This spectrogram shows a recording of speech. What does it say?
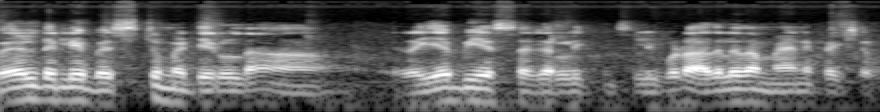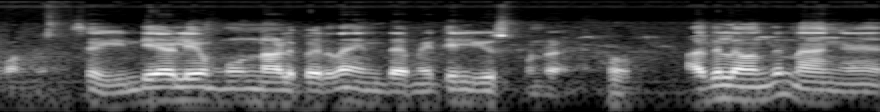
வேர்ல்டுலேயே பெஸ்ட் மெட்டீரியல் தான் ஏபிஎஸ் அகர்லிக்னு சொல்லி கூட அதில் தான் மேனுஃபேக்சர் பண்ணுறோம் ஸோ இந்தியாவிலேயே மூணு நாலு பேர் தான் இந்த மெட்டீரியல் யூஸ் பண்ணுறாங்க அதில் வந்து நாங்கள்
